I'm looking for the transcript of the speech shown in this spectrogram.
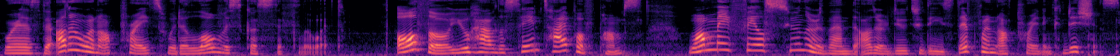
whereas the other one operates with a low viscosity fluid. Although you have the same type of pumps, one may fail sooner than the other due to these different operating conditions.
